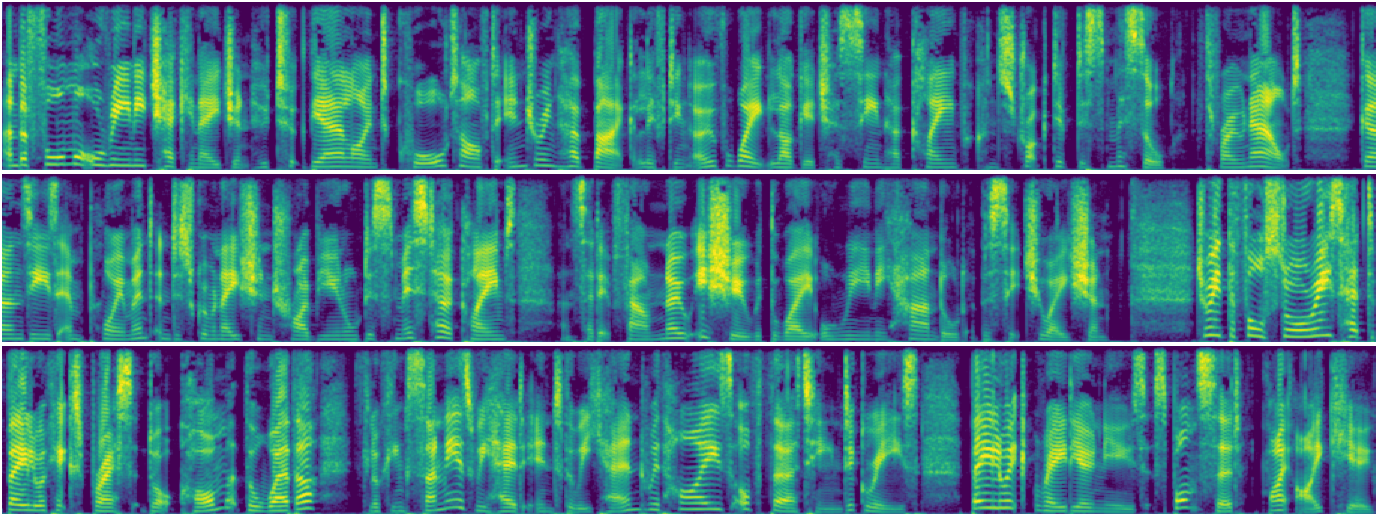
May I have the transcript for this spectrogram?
And a former Aurigny check-in agent who took the airline to court after injuring her back lifting overweight luggage has seen her claim for constructive dismissal thrown out. Guernsey's Employment and Discrimination Tribunal dismissed her claims and said it found no issue with the way Aurigny handled the situation. To read the full stories, head to bailiwickexpress.com. The weather is looking sunny as we head into the weekend with highs of 13 degrees. Bailiwick Radio News, sponsored by IQ.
